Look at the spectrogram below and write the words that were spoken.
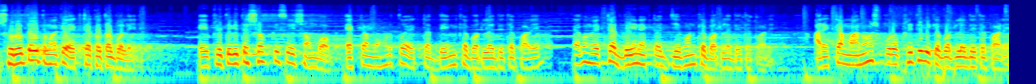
শুরুতেই তোমাকে একটা কথা বলে। এই পৃথিবীতে সব কিছুই সম্ভব। একটা মুহূর্ত একটা দিনকে বদলে দিতে পারে এবং একটা দিন একটা জীবনকে বদলে দিতে পারে। আর একটা মানুষ পুরো পৃথিবীকে বদলে দিতে পারে।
